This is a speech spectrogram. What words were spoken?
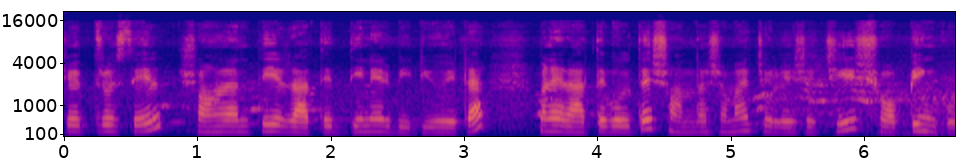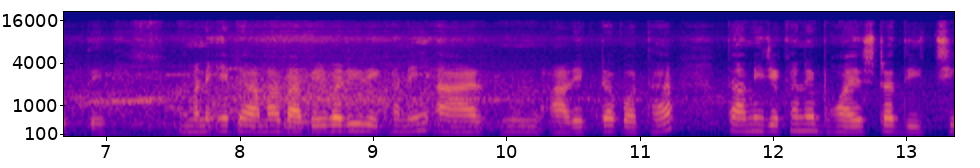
চৈত্র সেল সংক্রান্তির রাতের দিনের ভিডিও এটা। মানে রাতে বলতে সন্ধ্যার সময় চলে এসেছি শপিং করতে। মানে এটা আমার বাপের বাড়ির এখানে আর আরেকটা কথা তা আমি যেখানে ভয়েসটা দিচ্ছি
